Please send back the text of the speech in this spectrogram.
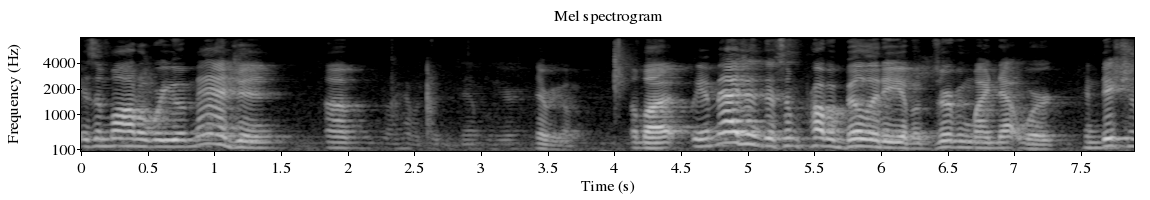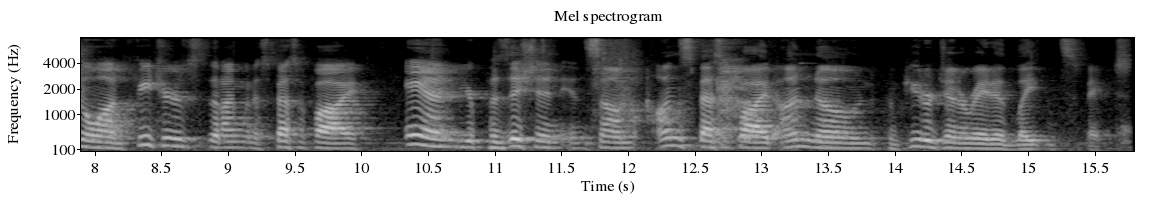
is a model where you imagine um, I have a good example here? there we go. But we imagine that there's some probability of observing my network conditional on features that I'm going to specify and your position in some unspecified, unknown, computer-generated latent space.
